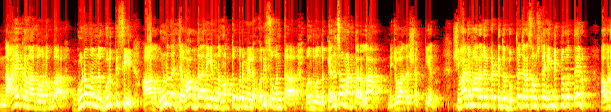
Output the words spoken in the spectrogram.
ನಾಯಕನಾದವನೊಬ್ಬ ಗುಣವನ್ನ ಗುರುತಿಸಿ, ಆ ಗುಣದ ಜವಾಬ್ದಾರಿಯನ್ನ ಮತ್ತೊಬ್ಬರ ಮೇಲೆ ಹೊರಿಸುವಂತ ಒಂದು ಒಂದು ಕೆಲಸ ಮಾಡ್ತಾರಲ್ಲ. ನಿಜವಾದ ಶಕ್ತಿ ಅದು. ಶಿವಾಜಿ ಮಹಾರಾಜರು ಕಟ್ಟಿದ ಗುಪ್ತಚರ ಸಂಸ್ಥೆ ಹೆಂಗಿತ್ತು ಗೊತ್ತೇನು? ಅವರ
